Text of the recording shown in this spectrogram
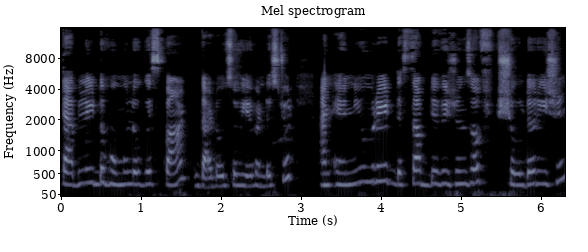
Tabulate the homologous part that also we have understood and enumerate the subdivisions of shoulder region.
